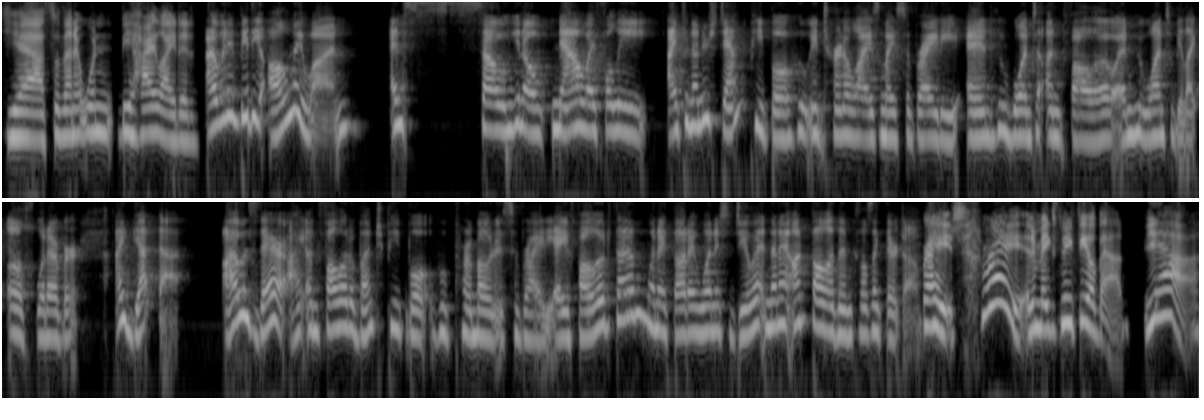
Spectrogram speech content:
Yeah. So then it wouldn't be highlighted. I wouldn't be the only one. And so, you know, now I fully I can understand people who internalize my sobriety and who want to unfollow and who want to be like, ugh, whatever. I get that. I was there. I unfollowed a bunch of people who promoted sobriety. I followed them when I thought I wanted to do it, and then I unfollowed them because I was like, they're dumb. Right, right. And it makes me feel bad. Yeah.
